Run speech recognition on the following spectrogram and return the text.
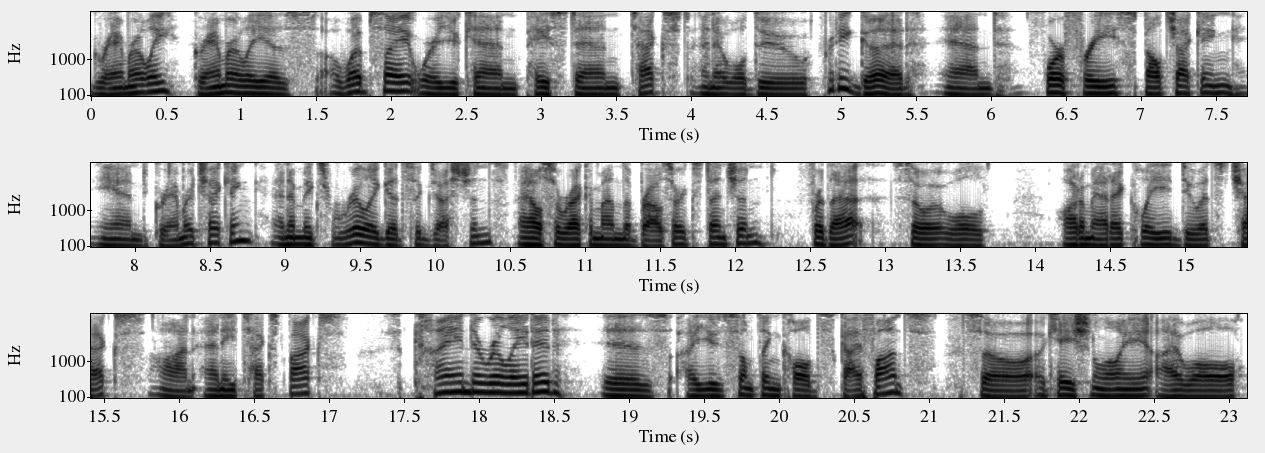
Grammarly. Grammarly is a website where you can paste in text and it will do pretty good and for free spell checking and grammar checking, and it makes really good suggestions. I also recommend the browser extension for that, so it will automatically do its checks on any text box. It's kind of related is I use something called Skyfonts. So occasionally I will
